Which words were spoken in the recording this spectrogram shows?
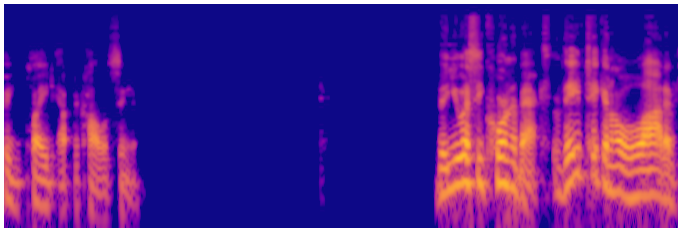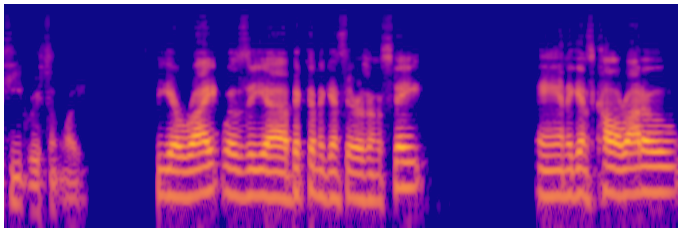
being played at the Coliseum. The USC cornerbacks, they've taken a lot of heat recently. Ceyair Wright was the uh, victim against Arizona State. And against Colorado,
